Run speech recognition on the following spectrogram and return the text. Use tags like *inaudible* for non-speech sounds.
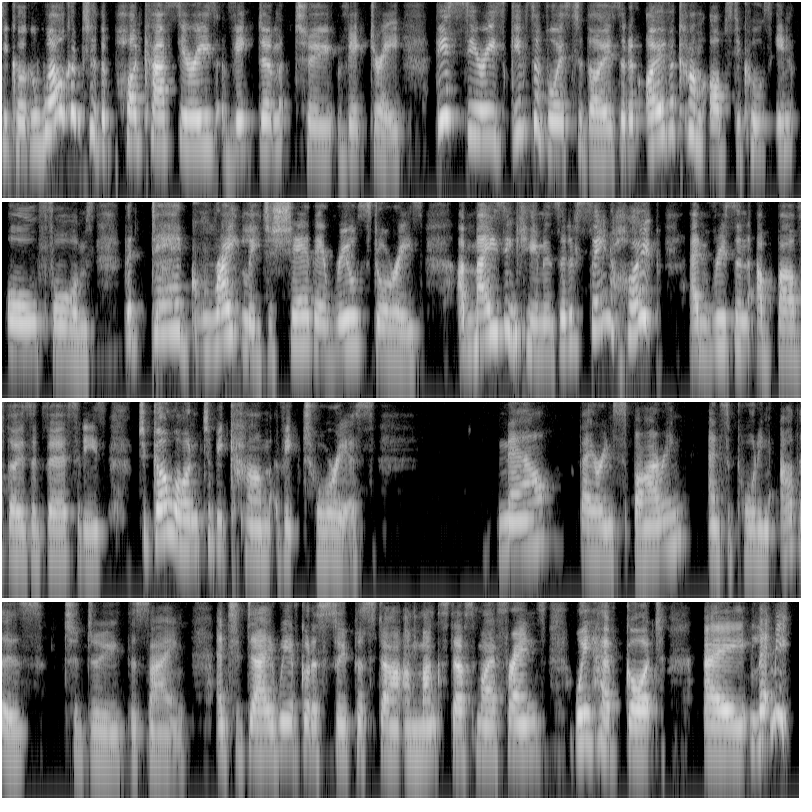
Tracy Cook, and welcome to the podcast series Victim to Victory. This series gives a voice to those that have overcome obstacles in all forms, that dare greatly to share their real stories. Amazing humans that have seen hope and risen above those adversities to go on to become victorious. Now they are inspiring and supporting others to do the same. And today we have got a superstar amongst us, my friends. We have got a, let me,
